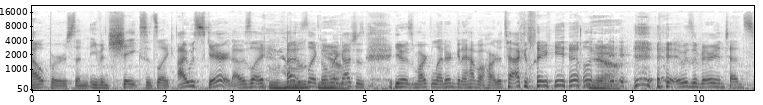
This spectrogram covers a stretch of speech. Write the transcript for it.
outburst and even shakes. It's like I was scared. I was like, I was like, oh my gosh, is you know, is Mark Lenard gonna have a heart attack? like, you know, like, Yeah. it was a very intense,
